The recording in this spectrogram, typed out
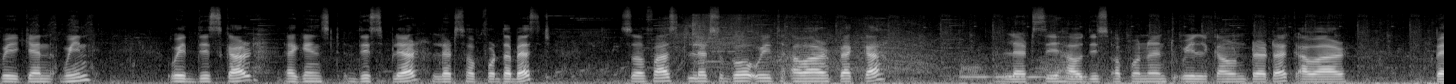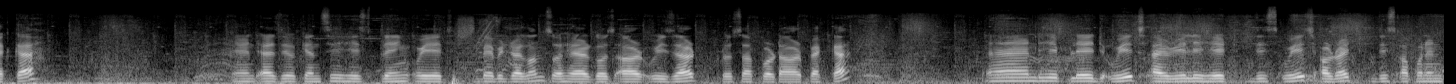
we can win with this card against this player. Let's hope for the best. So first let's go with our P.E.K.K.A let's see how this opponent will counterattack our P.E.K.K.A and as you can see he's playing with baby dragon. So here goes our wizard to support our P.E.K.K.A and he played witch. I really hate this witch. Alright this opponent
